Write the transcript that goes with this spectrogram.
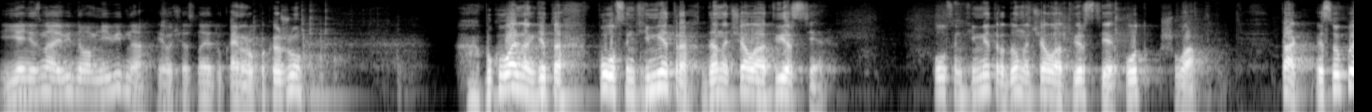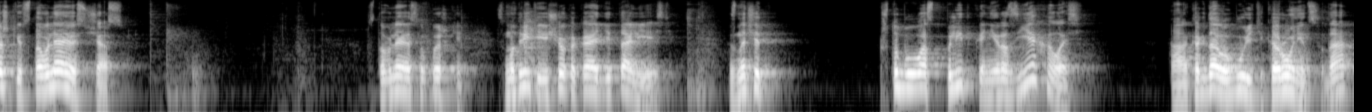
Я не знаю, видно вам, не видно. Я вот сейчас на эту камеру покажу. Буквально где-то пол сантиметра до начала отверстия. Пол сантиметра до начала отверстия от шва. Так, СВПшки вставляю сейчас. Вставляю СВПшки. Смотрите, еще какая деталь есть. Значит, чтобы у вас плитка не разъехалась, а когда вы будете корониться, да,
